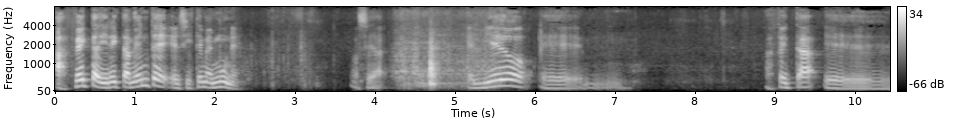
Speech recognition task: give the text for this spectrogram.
afecta directamente el sistema inmune. O sea, el miedo eh, afecta eh,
